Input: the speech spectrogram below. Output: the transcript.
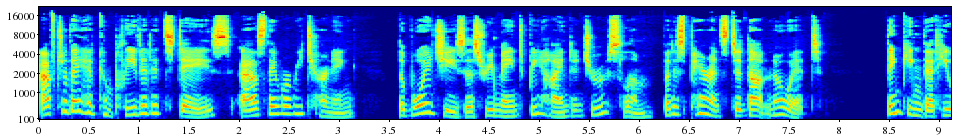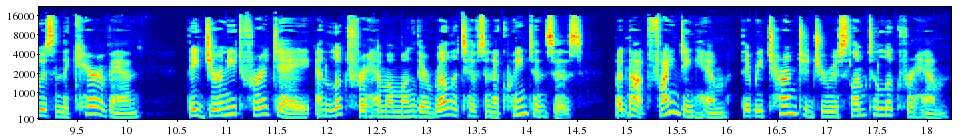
After they had completed its days, as they were returning, the boy Jesus remained behind in Jerusalem, but his parents did not know it. Thinking that he was in the caravan, they journeyed for a day and looked for him among their relatives and acquaintances, but not finding him, they returned to Jerusalem to look for him.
